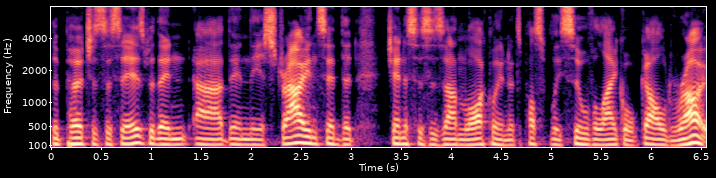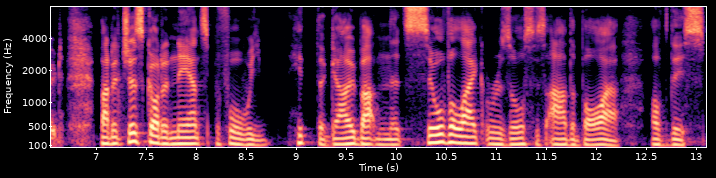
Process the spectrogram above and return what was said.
that purchaser says, but then uh, then the Australian said that Genesis is unlikely and it's possibly Silver Lake or Gold Road. But it just got announced before we hit the go button that Silver Lake Resources are the buyer of this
